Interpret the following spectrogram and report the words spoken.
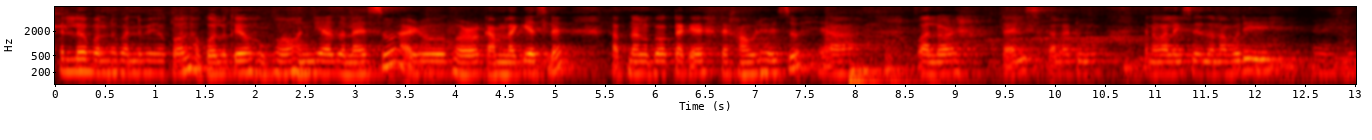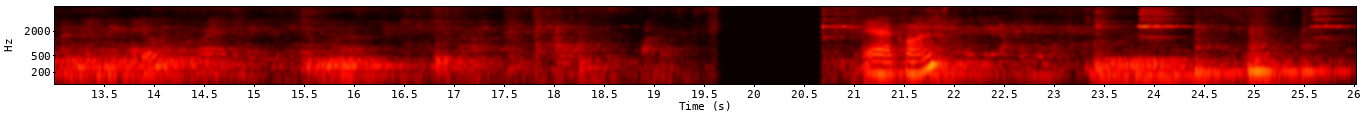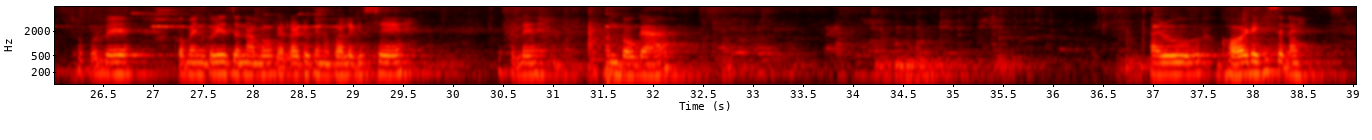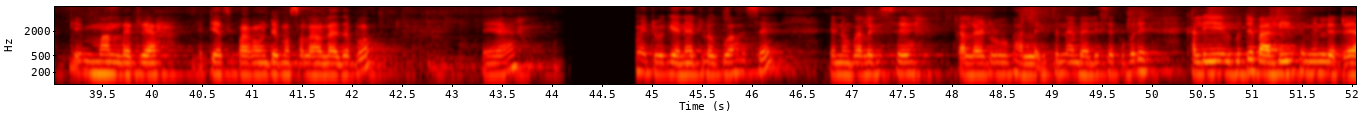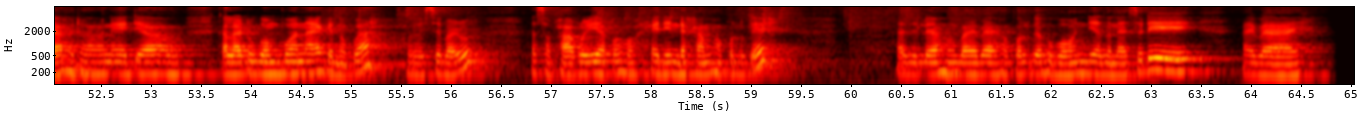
Hello বন্ধু বান্ধৱীসকল সকলোকে শুভ সন্ধিয়া জনাইছোঁ আৰু ঘৰৰ কাম লাগি আছিলে। আপোনালোকক তাকে দেখাওঁ বুলি ভাবিছোঁ। এয়া ৱালৰ টাইলছ কালাৰটো কেনেকুৱা লাগিছে জনাব দেই। এইটো। এয়া এখন। সকলোৱে কমেণ্ট কৰি জনাব কালাৰটো কেনেকুৱা লাগিছে। এইফালে এখন বগা আৰু ঘৰ দেখিছে নাই? কিমান লেতেৰা। এতিয়া চফা কৰোঁতে মছলা ওলাই যাব। এয়া। এইটো গেনেট লগোৱা হৈছে। কেনেকুৱা লাগিছে। কালাৰটো ভাল লাগিছে নে বেয়া লাগিছে ক'ব দেই। খালি গোটেই বালি চিমেণ্ট লেতেৰা হৈ থকা কাৰণে এতিয়া কালাৰটো গম পোৱা নাই কেনেকুৱা হৈছে বাৰু। চফা কৰি আকৌ এদিন দেখাম সকলোকে। আজিলৈ আহোঁ বাই বাই সকলোকে শুভ সন্ধিয়া জনাইছোঁ দেই বাই বাই।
